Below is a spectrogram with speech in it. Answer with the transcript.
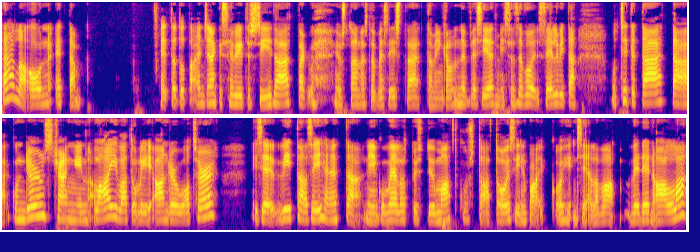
Täällä on, että, että tota, ensinnäkin selitys siitä, että jostain näistä vesistä, että minkälainen vesi, että missä se voi selvitä. Mutta sitten tämä, että kun Durmstrangin laiva tuli underwater – niin se viittaa siihen, että niin kuin velhot pystyy matkustaa toisiin paikkoihin siellä vaan veden alla,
